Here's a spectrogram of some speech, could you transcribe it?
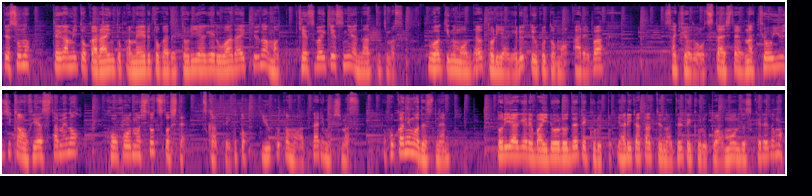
でその手紙とか LINE とかメールとかで取り上げる話題っていうのは、まあ、ケースバイケースにはなってきます。浮気の問題を取り上げるということもあれば先ほどお伝えしたような共有時間を増やすための方法の一つとして使っていくということもあったりもします。他にもですね取り上げればいろいろ出てくるとやり方っていうのは出てくるとは思うんですけれども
